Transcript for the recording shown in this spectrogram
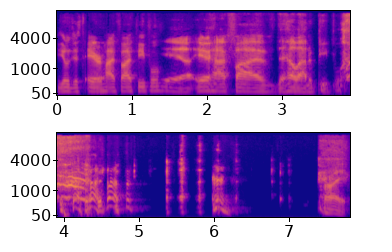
you'll just air high five people. Yeah, air high five the hell out of people. All right.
